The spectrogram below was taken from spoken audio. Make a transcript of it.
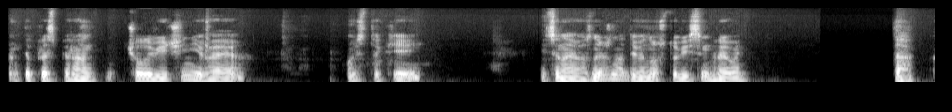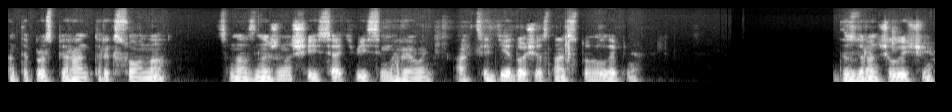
Антипреспірант чоловічий Нівея. Ось такий. І ціна його знижена 98 гривень. Так, антипроспірант Рексона. Ціна знижена 68 гривень. Акція діє до 16 липня. Дезодорант чоловічий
